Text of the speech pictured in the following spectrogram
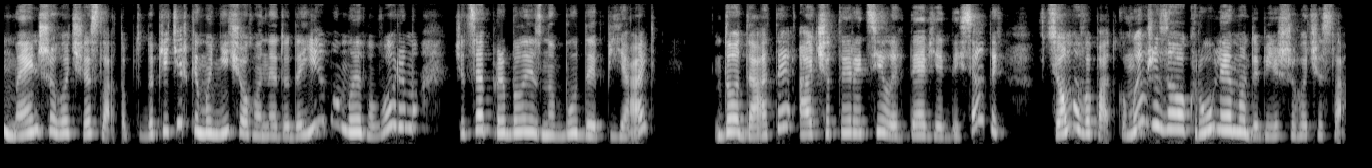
меншого числа. Тобто до п'ятірки ми нічого не додаємо, ми говоримо, що це приблизно буде 5 додати, а 4,9 в цьому випадку ми вже заокруглюємо до більшого числа.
